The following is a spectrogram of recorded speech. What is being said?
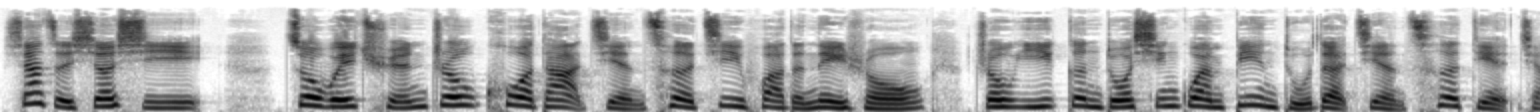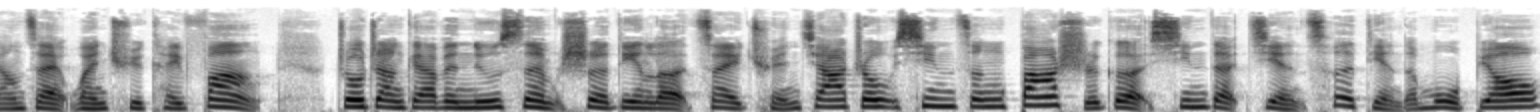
下则消息。作为全州扩大检测计划的内容，周一更多新冠病毒的检测点将在湾区开放。州长 Gavin Newsom 设定了在全加州新增八十个新的检测点的目标。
